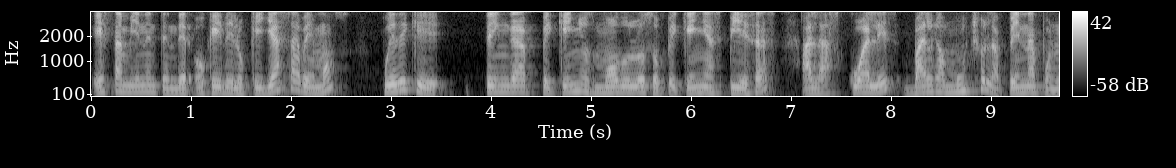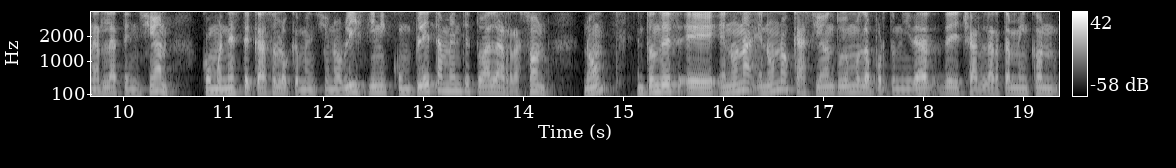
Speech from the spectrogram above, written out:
es también entender, ok, de lo que ya sabemos, puede que tenga pequeños módulos o pequeñas piezas a las cuales valga mucho la pena ponerle atención como en este caso lo que mencionó Bliss, tiene completamente toda la razón, ¿no? Entonces, eh, en, una, en una ocasión tuvimos la oportunidad de charlar también con,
